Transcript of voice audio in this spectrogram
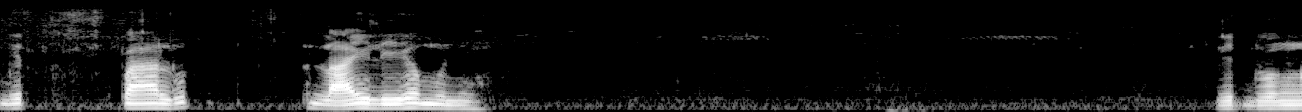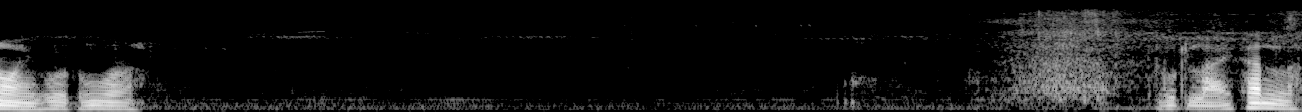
เบ็ดปลาลุดหลายลีครับมือนี้เบ็ดดวงหน่อยพอทั้งว่าลุดหลายขั้นละ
